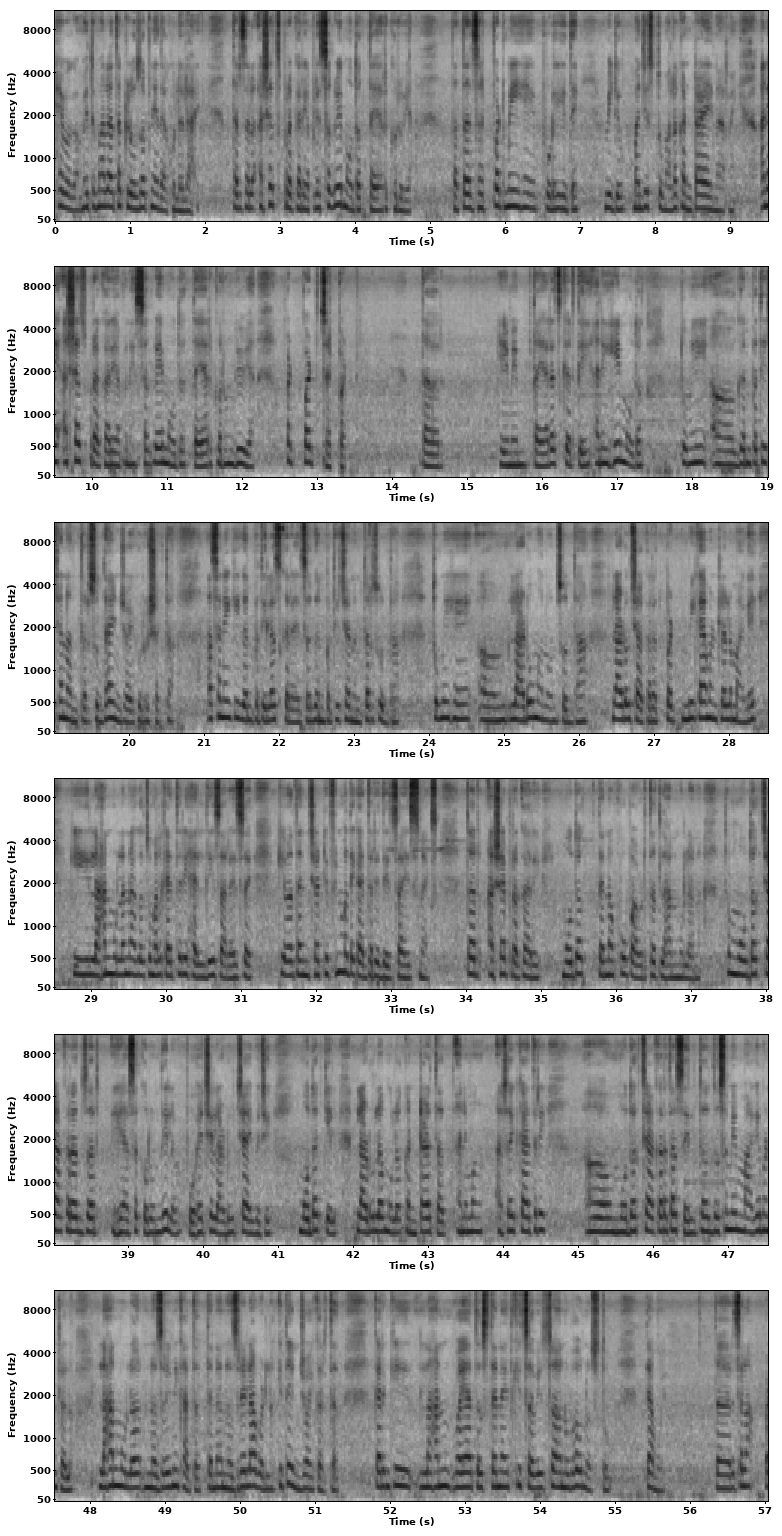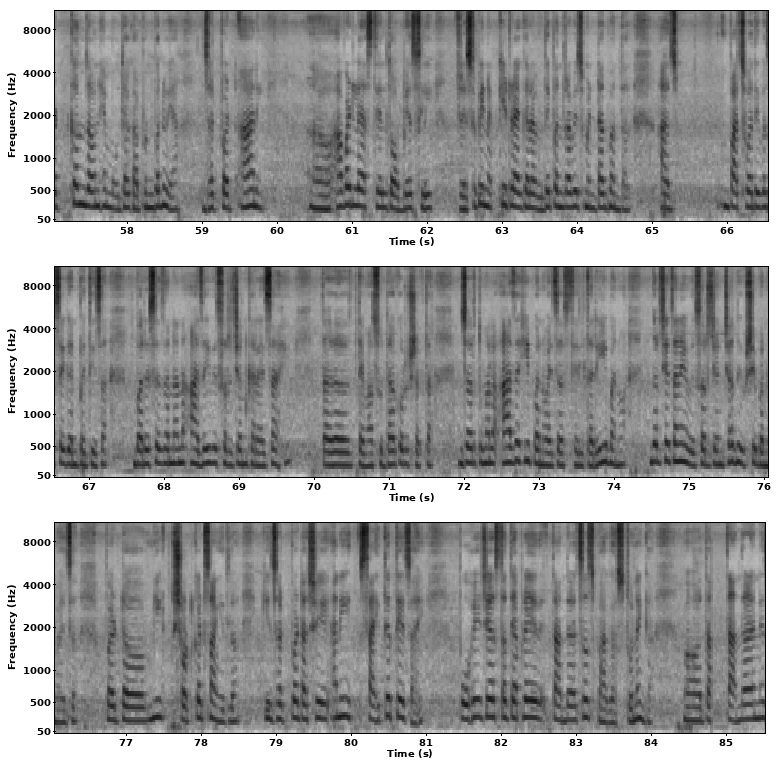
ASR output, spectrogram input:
हे बघा मी तुम्हाला आता क्लोजअपने दाखवलेलं आहे. तर चला अशाच प्रकारे आपले सगळे मोदक तयार करूया. तर आता झटपट मी हे पुढे येते व्हिडिओ म्हणजेच तुम्हाला कंटाळा येणार नाही. आणि अशाच प्रकारे आपण हे सगळे मोदक तयार करून घेऊया. पटपट झटपट. तर हे मी तयारच करते आणि हे मोदक तुम्ही गणपतीच्या नंतरसुद्धा एन्जॉय करू शकता. असं नाही की गणपतीलाच करायचं गणपतीच्या नंतरसुद्धा तुम्ही हे लाडू म्हणूनसुद्धा लाडूच्या आकारात पट मी काय म्हटलेलं मागे की लहान मुलांना अगं तुम्हाला काहीतरी हेल्दी चारायचं आहे किंवा त्यांच्या टिफिनमध्ये काहीतरी द्यायचं आहे स्नॅक्स तर अशा प्रकारे मोदक त्यांना खूप आवडतात लहान मुलांना. तर मोदकच्या आकारात जर हे असं करून दिलं पोह्याचे लाडूच्या ऐवजी मोदक केले लाडूला मुलं कंटाळतात आणि मग असं एक काहीतरी मोदक मोदकच्या आकारात असेल तर जसं मी मागे म्हटलेलं लहान मुलं नजरेने खातात त्यांना नजरेला आवडलं की ते एन्जॉय करतात. कारण की लहान वयातच त्यांना इतकी चवीचा अनुभव नसतो त्यामुळे. तर चला पटकन जाऊन हे मोदक आपण बनवूया. झटपट आणि आवडले असतील तर ऑब्वियसली रेसिपी नक्की ट्राय करा. अगदी पंधरा वीस मिनटात बनतात. आज पाचवा दिवस आहे गणपतीचा. बरेचसे जणांना आजही विसर्जन करायचं आहे तर तेव्हासुद्धा करू शकता. जर तुम्हाला आजही बनवायचं असेल तरीही बनवा. गरजेचं नाही विसर्जनच्या दिवशी बनवायचं. बट मी शॉर्टकट सांगितलं की झटपट असे आणि साहित्य तेच आहे. पोहे जे असतात ते आपले तांदळाचाच भाग असतो नाही का? तांदळाने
